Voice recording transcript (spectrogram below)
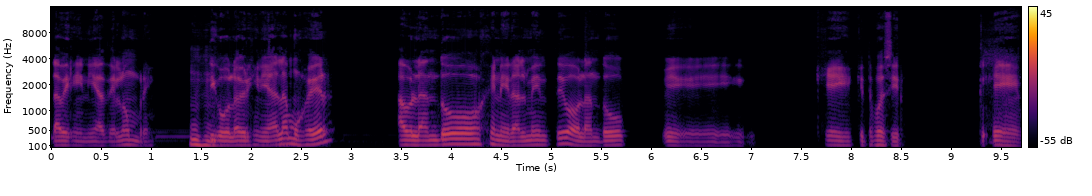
la virginidad del hombre. Digo, la virginidad de la mujer, hablando generalmente o hablando, eh, ¿qué, qué te puedo decir? Eh,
